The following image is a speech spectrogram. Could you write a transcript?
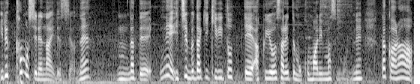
いるかもしれないですよね。うん、だってね一部だけ切り取って悪用されても困りますもんねだから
